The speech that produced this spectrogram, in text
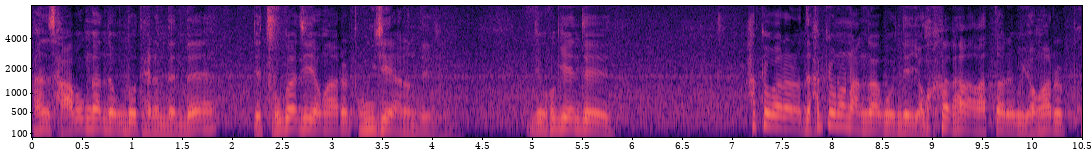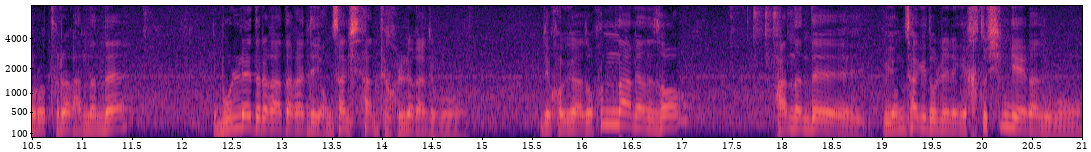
한 4본관 정도 되는 데인데 이제 두 가지 영화를 동시에 하는 데죠. 이제 거기에 이제 학교 가라는데 학교는 안 가고 이제 영화가 왔다라고 영화를 보러 들어갔는데 몰래 들어가다가 이제 영상 기사한테 걸려가지고 이제 거기 가서 혼나면서 봤는데 그 영상이 돌리는 게 하도 신기해가지고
